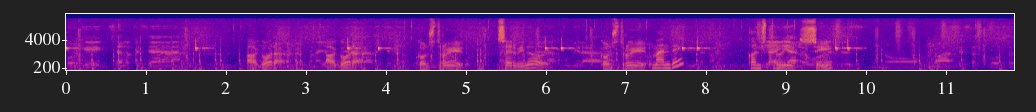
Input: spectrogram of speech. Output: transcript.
Porque sea lo que sea. mm, Agora, agora. Construir. Servidor. Construir. ¿Mande? Construir. Sí. No, no hace estas cosas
